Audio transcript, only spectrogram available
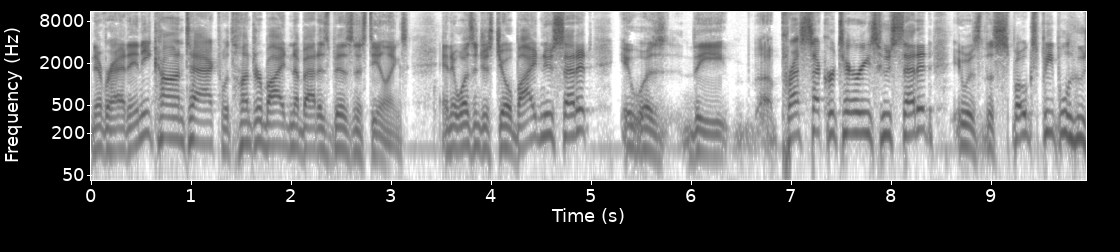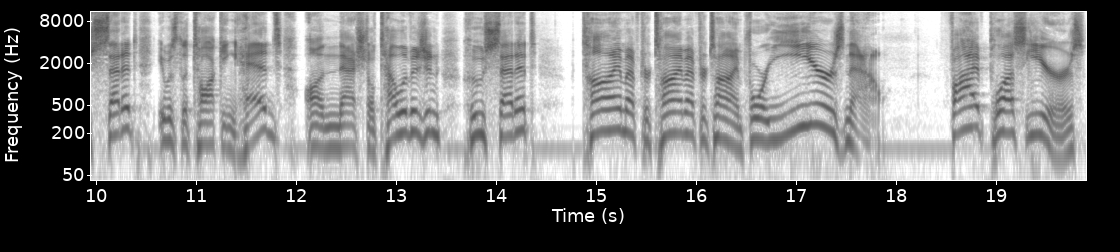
never had any contact with Hunter Biden about his business dealings. And it wasn't just Joe Biden who said it, it was the uh, press secretaries who said it, it was the spokespeople who said it, it was the talking heads on national television who said it time after time after time for years now. Five plus years,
